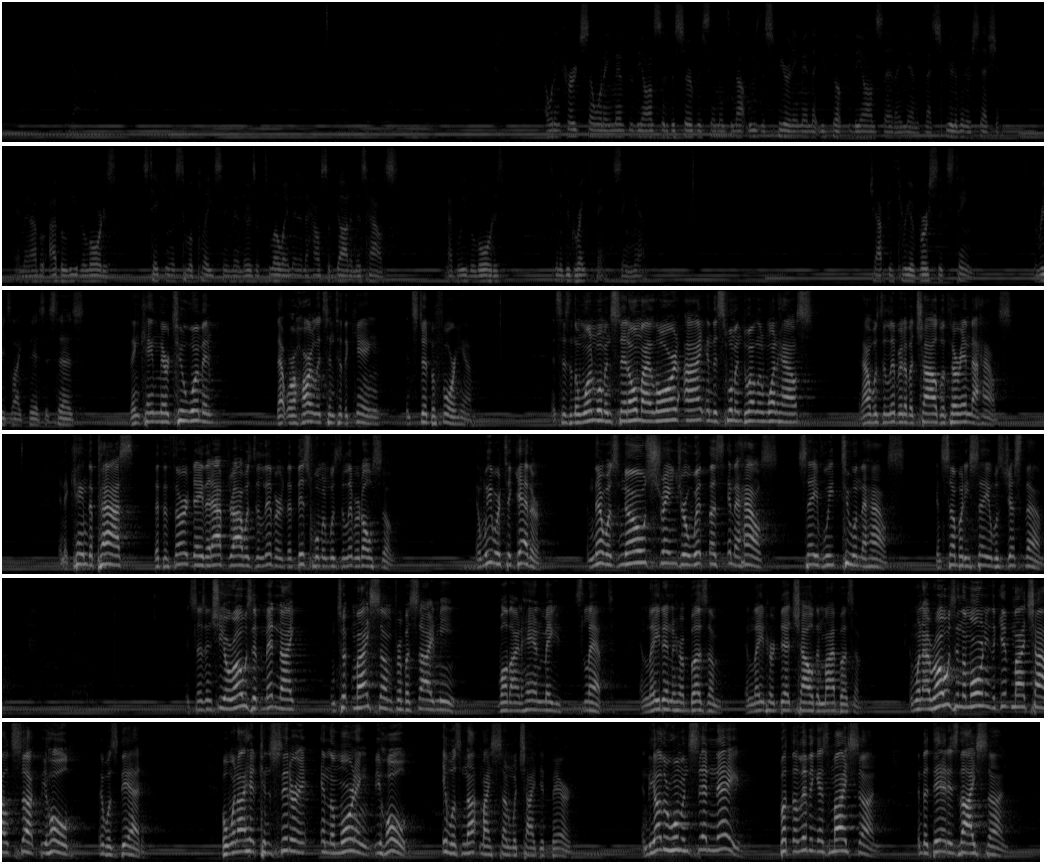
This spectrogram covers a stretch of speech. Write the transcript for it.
Would encourage someone, amen, through the onset of the service, amen, to not lose the spirit, amen, that you felt from the onset, amen, from that spirit of intercession. Amen. I, be, I believe the Lord is, is taking us to a place, amen. There's a flow, amen, in the house of God in this house. And I believe the Lord is, is going to do great things. Amen. chapter 3 of verse 16. It reads like this It says, Then came there two women that were harlots unto the king and stood before him. It says, And the one woman said, Oh, my Lord, I and this woman dwell in one house, and I was delivered of a child with her in the house. And it came to pass that the third day that after I was delivered, that this woman was delivered also. And we were together, and there was no stranger with us in the house save we two in the house. Can somebody say it was just them? It says, And she arose at midnight and took my son from beside me while thine handmaid slept, and laid it in her bosom, and laid her dead child in my bosom. And when I rose in the morning to give my child suck, behold, it was dead. But when I had considered it in the morning, behold, it was not my son which I did bear. And the other woman said, Nay, but the living is my son, and the dead is thy son.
